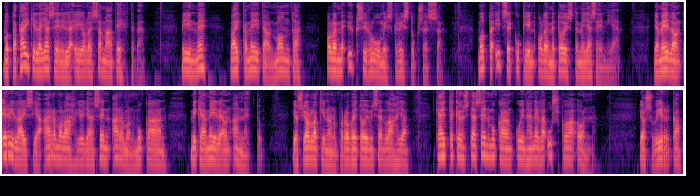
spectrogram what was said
mutta kaikilla jäsenillä ei ole samaa tehtävää, niin me, vaikka meitä on monta, olemme yksi ruumis Kristuksessa – mutta itse kukin olemme toistemme jäseniä. Ja meillä on erilaisia armolahjoja sen armon mukaan, mikä meille on annettu. Jos jollakin on profetoimisen lahja, käyttäköön sitä sen mukaan kuin hänellä uskoa on. Jos virka,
